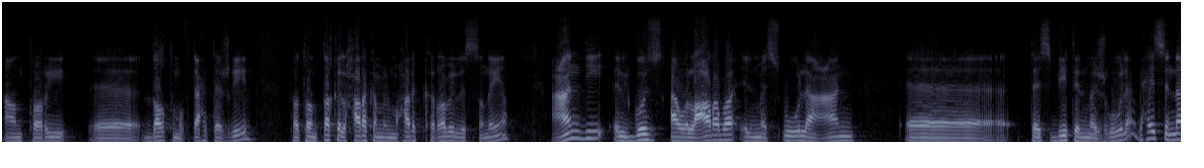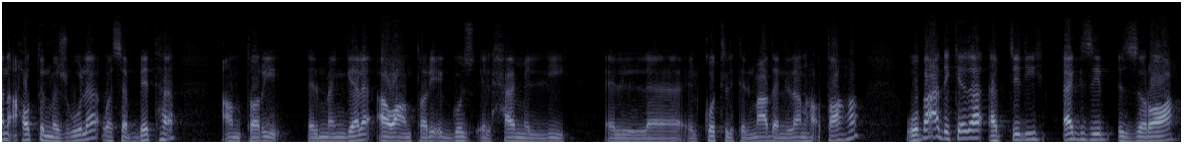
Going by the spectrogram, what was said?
عن طريق ضغط مفتاح التشغيل فتنتقل الحركة من المحرك الكهربي للصينية. عندي الجزء أو العربة المسؤولة عن تثبيت المشغولة بحيث إن أنا أحط المشغولة وأثبتها عن طريق المنجلة أو عن طريق الجزء الحامل لكتلة المعدن اللي أنا هقطعها. وبعد كده أبتدي أجذب الذراع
